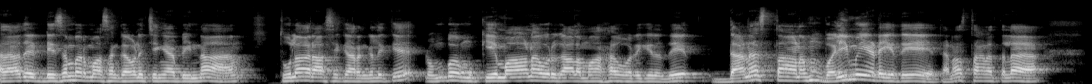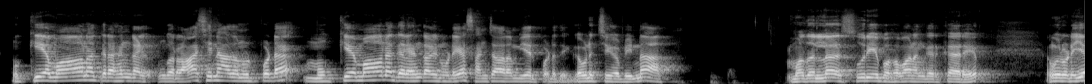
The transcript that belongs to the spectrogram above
அதாவது டிசம்பர் மாதம் கவனிச்சிங்க அப்படின்னா துலா ராசிக்காரங்களுக்கு ரொம்ப முக்கியமான ஒரு காலமாக வருகிறது. தனஸ்தானம் வலிமையடையுது. தனஸ்தானத்தில் முக்கியமான கிரகங்கள் உங்கள் ராசிநாதன் உட்பட முக்கியமான கிரகங்களினுடைய சஞ்சாரம் ஏற்படுது. கவனிச்சிங்க அப்படின்னா முதல்ல சூரிய பகவான் அங்கே இருக்கார். உங்களுடைய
